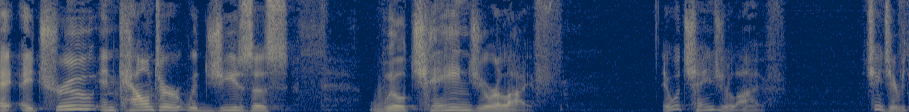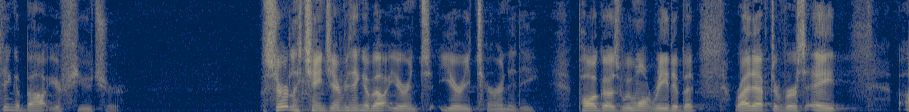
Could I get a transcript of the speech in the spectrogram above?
a, a true encounter with Jesus will change your life. It will change your life, change everything about your future. Certainly change everything about your, your eternity. Paul goes, we won't read it, but right after verse 8, uh,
